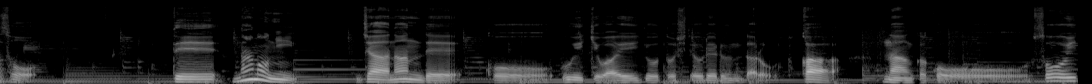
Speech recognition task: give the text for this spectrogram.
そう。でなのにじゃあなんでこう植木は営業として売れるんだろうとか、なんかこうそうい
